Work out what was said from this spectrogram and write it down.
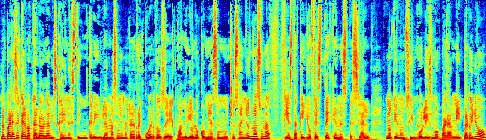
Me parece que el bacalao de la vizcaína está increíble. Además, a mí me trae recuerdos de cuando yo lo comí hace muchos años. No es una fiesta que yo festeje en especial, no tiene un simbolismo para mí, pero yo,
